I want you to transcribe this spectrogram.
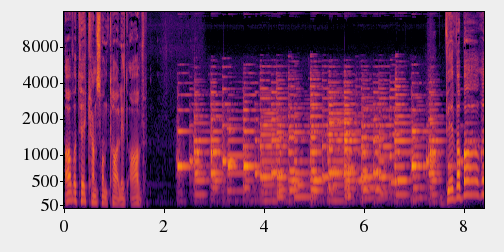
Av og til kan sånn ta litt av. Det var bare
